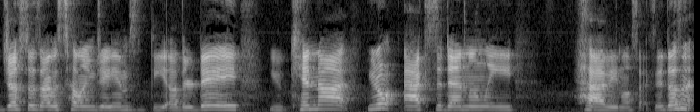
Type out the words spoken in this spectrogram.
just as I was telling James the other day, you cannot, you don't accidentally have anal sex. It doesn't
